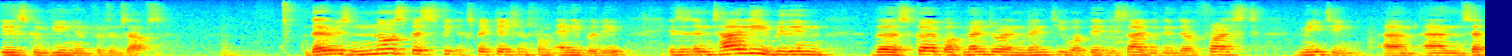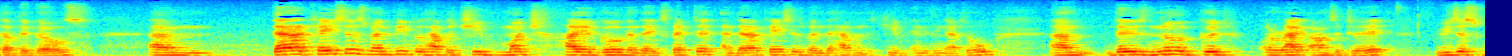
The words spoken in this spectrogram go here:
is convenient for themselves. There is no specific expectations from anybody. It is entirely within the scope of mentor and mentee what they decide within their first meeting um, and set up the goals. Um, there are cases when people have achieved much higher goal than they expected, and there are cases when they haven't achieved anything at all. Um, there is no good or right answer to it. We just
